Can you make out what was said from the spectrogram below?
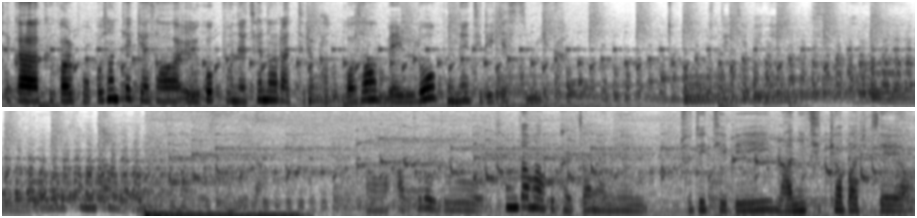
제가 그걸 보고 선택해서 일곱 분의 채널 아트를 바꿔서 메일로 보내드리겠습니다. 성장하고 발전하는 주디 TV 많이 지켜봐 주세요.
